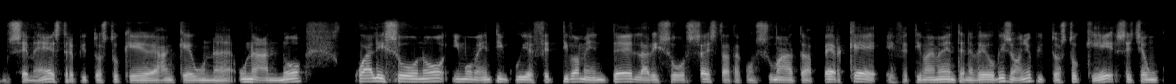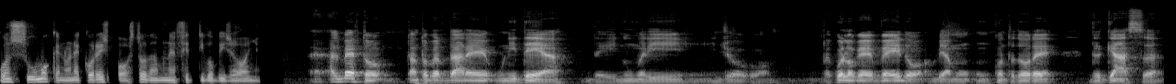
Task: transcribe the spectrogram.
un semestre piuttosto che anche un, un anno, quali sono i momenti in cui effettivamente la risorsa è stata consumata, perché effettivamente ne avevo bisogno, piuttosto che se c'è un consumo che non è corrisposto da un effettivo bisogno. Eh, Alberto, tanto per dare un'idea dei numeri in gioco, da quello che vedo abbiamo un contatore del gas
